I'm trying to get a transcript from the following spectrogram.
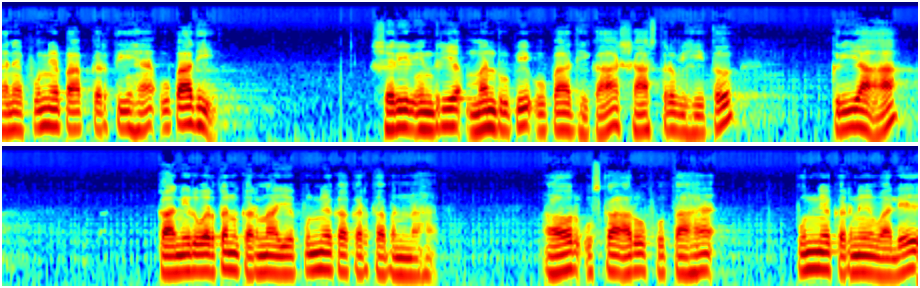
यानी पुण्य पाप करती है उपाधि। शरीर इंद्रिय मन रूपी उपाधि का शास्त्र विहित क्रिया का निर्वर्तन करना यह पुण्य का कर्ता बनना है। और उसका आरोप होता है, पुण्य करने वाले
